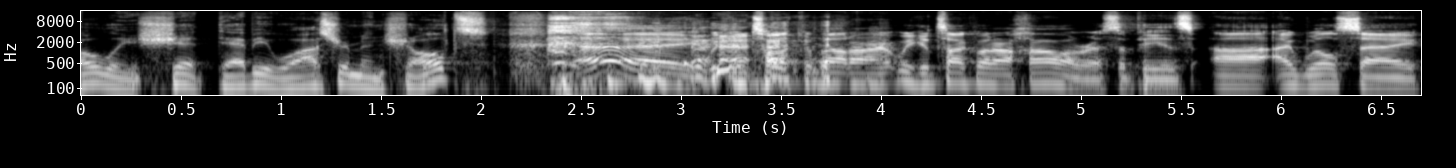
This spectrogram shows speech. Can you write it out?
holy shit, Debbie Wasserman Schultz. Hey, we can talk about our we can talk about our challah recipes. Uh, I will say,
